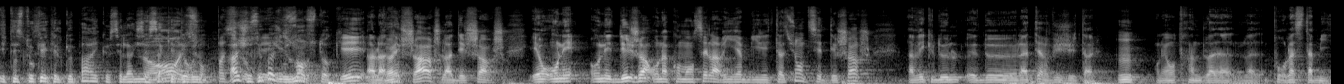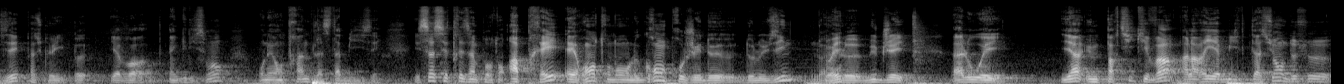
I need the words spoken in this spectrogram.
étaient stockés quelque part et que c'est là que c'est ça qui est sont pas Ah, je sais pas, je ils sont stockés à la décharge, la décharge. Et on est, on est déjà, on a commencé la réhabilitation de cette décharge avec de, de la terre végétale. Hum. On est en train de la, pour la stabiliser parce qu'il peut y avoir un glissement. On est en train de la stabiliser. Et ça, c'est très important. Après, elle rentre dans le grand projet de, de l'usine, le budget alloué il y a une partie qui va à la réhabilitation de ce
